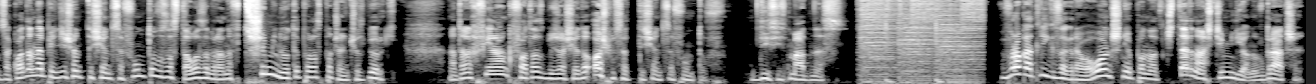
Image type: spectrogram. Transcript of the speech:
Zakładane 50 tysięcy funtów zostało zebrane w 3 minuty po rozpoczęciu zbiórki. Na tę chwilę kwota zbliża się do 800 tysięcy funtów. This is madness. W Rocket League zagrało łącznie ponad 14 milionów graczy.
